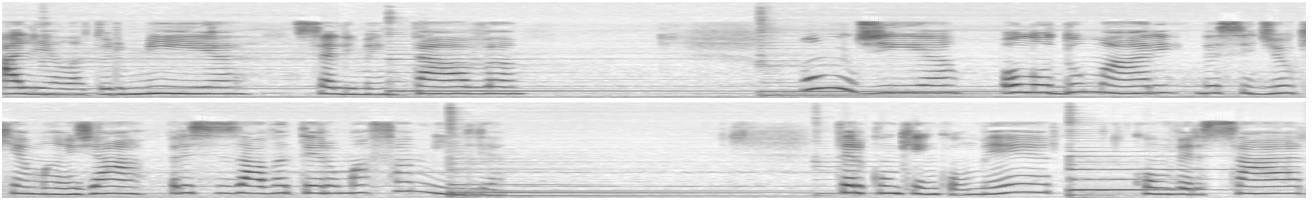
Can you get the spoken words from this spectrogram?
ali ela dormia, se alimentava, um dia, Olodumare decidiu que Iemanjá precisava ter uma família. Ter com quem comer, conversar,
